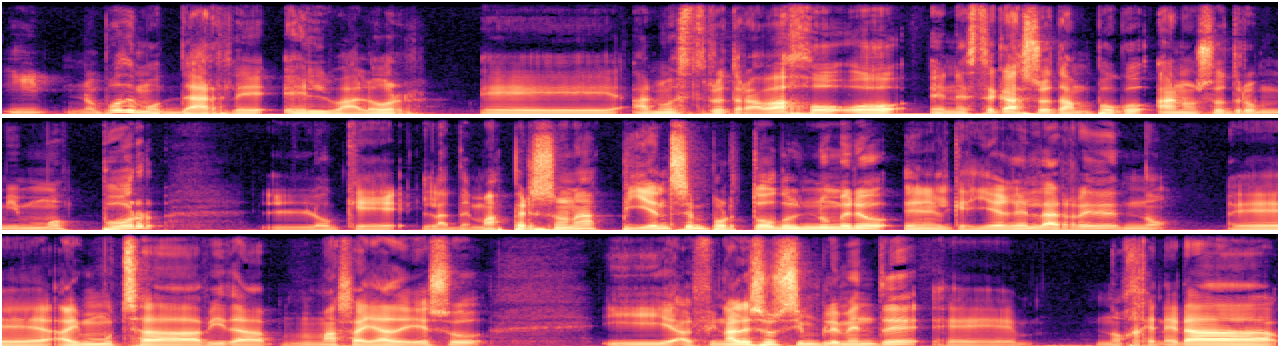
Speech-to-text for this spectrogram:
y no podemos darle el valor eh, a nuestro trabajo o en este caso tampoco a nosotros mismos por lo que las demás personas piensen por todo el número en el que lleguen las redes. No, eh, hay mucha vida más allá de eso. Y al final eso simplemente eh, nos genera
